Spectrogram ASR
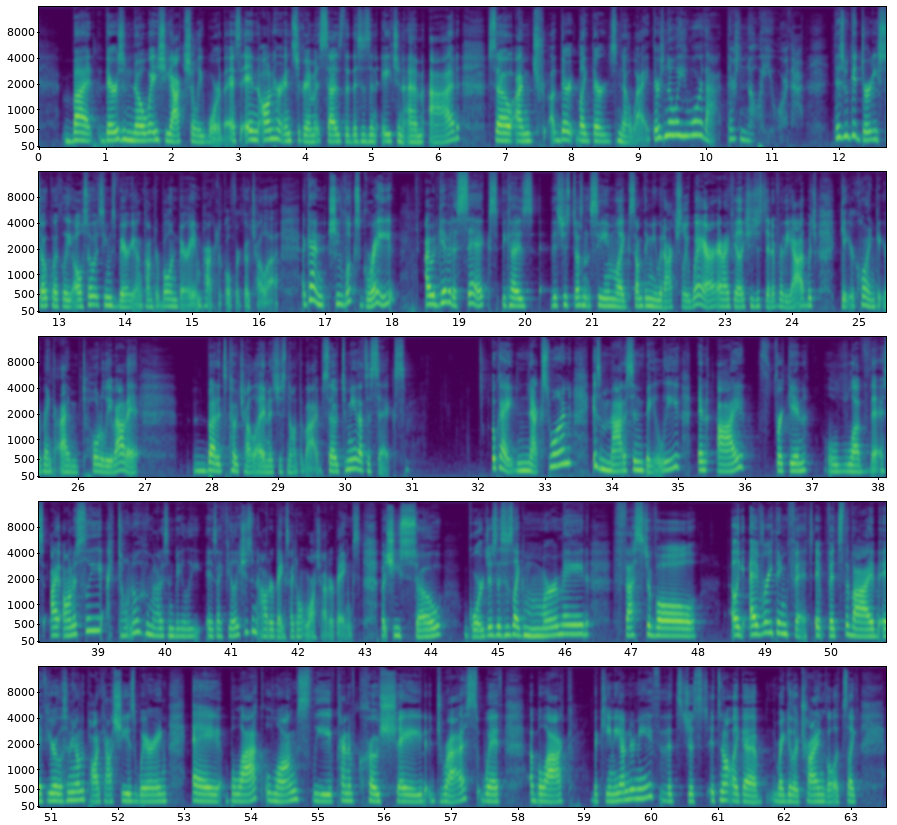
but there's no way she actually wore this. And on her Instagram it says that this is an H&M ad. So I'm tr- there like there's no way. There's no way you wore that. There's no way you wore that. This would get dirty so quickly. Also, it seems very uncomfortable and very impractical for Coachella. Again, she looks great. I would give it a six because this just doesn't seem like something you would actually wear. And I feel like she just did it for the ad, which get your coin, get your bank. I'm totally about it. But it's Coachella and it's just not the vibe. So to me, that's a six. Okay, next one is Madison Bailey. And I freaking love this. I honestly, I don't know who Madison Bailey is. I feel like she's in Outer Banks. I don't watch Outer Banks, but she's so gorgeous. This is like mermaid festival. Like everything fits. It fits the vibe. If you're listening on the podcast, she is wearing a black long sleeve kind of crocheted dress with a black bikini underneath that's just it's not like a regular triangle it's like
